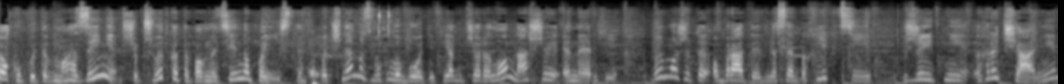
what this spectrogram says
Що купити в магазині, щоб швидко та повноцінно поїсти? Почнемо з вуглеводів як джерело нашої енергії. Ви можете обрати для себе хлібці, житні, гречані,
